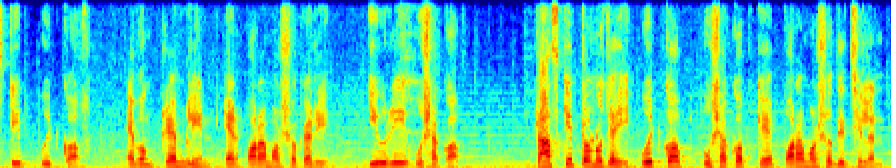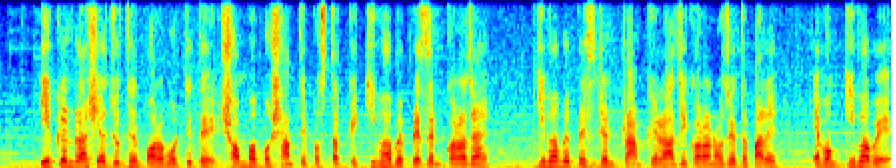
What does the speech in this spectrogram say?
স্টিভ উইটকফ এবং ক্রেমলিন এর পরামর্শকারী ইউরি উশাকভ। ট্রান্সক্রিপ্ট অনুযায়ী উইটকপ উশাকভকে পরামর্শ দিচ্ছিলেন, ইউক্রেন রাশিয়া যুদ্ধের পরবর্তীতে সম্ভাব্য শান্তি প্রস্তাবকে কীভাবে প্রেজেন্ট করা যায়, কীভাবে প্রেসিডেন্ট ট্রাম্পকে রাজি করানো যেতে পারে এবং কীভাবে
